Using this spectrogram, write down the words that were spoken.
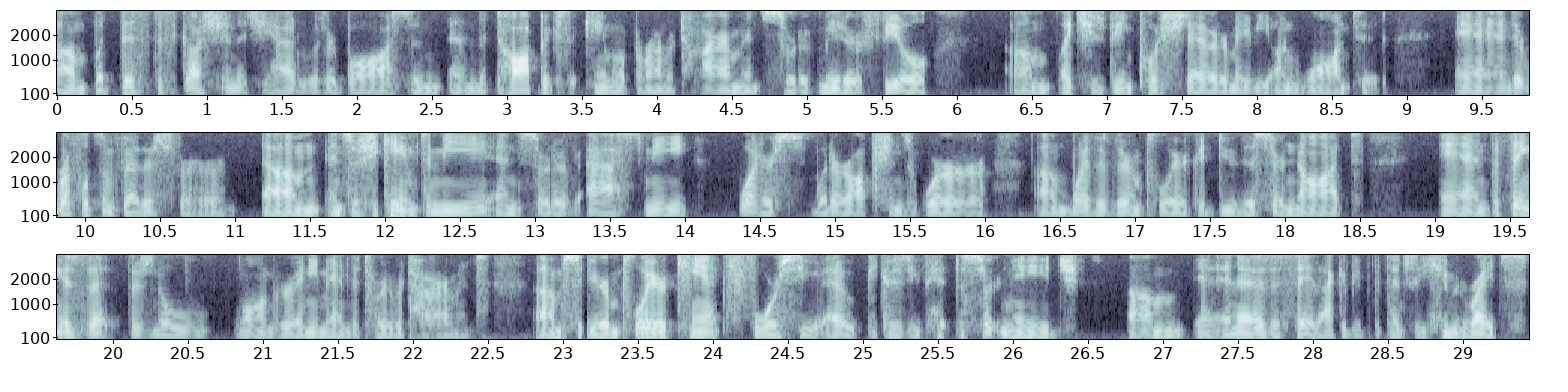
Um, but this discussion that she had with her boss and, and the topics that came up around retirement sort of made her feel um, like she was being pushed out or maybe unwanted. And it ruffled some feathers for her. Um, and so she came to me and sort of asked me what her what her options were, um, whether their employer could do this or not. And the thing is that there's no longer any mandatory retirement. Um, so your employer can't force you out because you've hit a certain age. Um, and, and as I say, that could be potentially human rights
